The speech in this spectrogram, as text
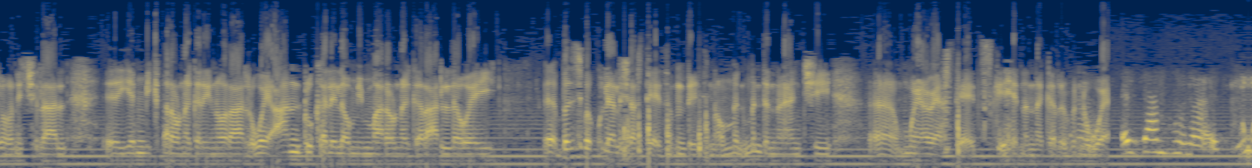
ሊሆን ይችላል። የሚቀረው ነገር ይኖራል ወይ? አንዱ ከሌላው የሚማረው ነገር አለ ወይ? በዚህ በኩል ያለሽ አስተያየት እንዴት ነው? ምን ምንድን ነው ያንቺ ሙያዊ አስተያየት? እስኪ ይሄንን ነገር ብንወያ። እዛም ሆነ እዚህ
